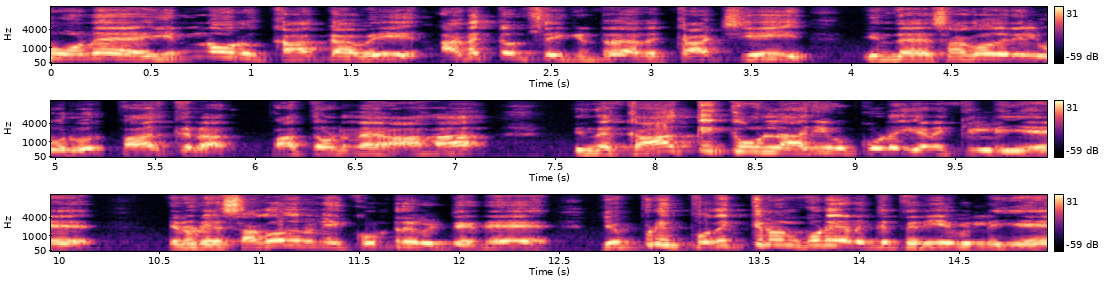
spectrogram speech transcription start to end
போன இன்னொரு காக்காவை அடக்கம் செய்கின்ற அந்த காட்சியை இந்த சகோதரியில் ஒருவர் பார்க்கிறார். பார்த்த உடனே ஆஹா இந்த காக்கைக்கு உள்ள அறிவு கூட எனக்கு இல்லையே. என்னுடைய சகோதரனை கொன்று விட்டேனே. எப்படி புதைக்கணும்னு கூட எனக்கு தெரியவில்லையே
